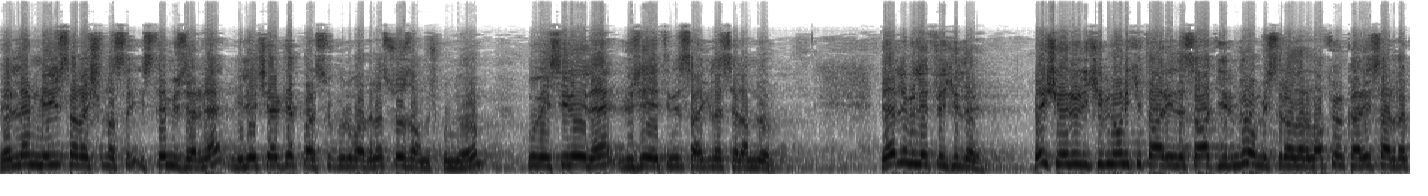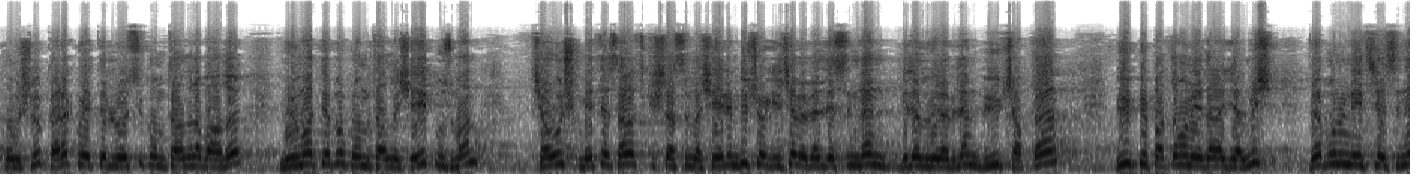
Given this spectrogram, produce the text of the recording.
verilen meclis araştırması istem üzerine Milliyetçi Hareket Partisi grubu adına söz almış bulunuyorum. Bu vesileyle yüce heyetinizi saygıyla selamlıyorum. Değerli milletvekilleri, 5 Eylül 2012 tarihinde saat 21.15 sıralarında Afyonkarahisar'da konuşulup Kara Kuvvetleri Lojistik Komutanlığı'na bağlı Mühimmat Depo Komutanlığı şehit uzman Çavuş Mete Saraç Kışlası'nda şehrin birçok ilçe ve beldesinden bile duyulabilen büyük çapta büyük bir patlama meydana gelmiş ve bunun neticesinde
